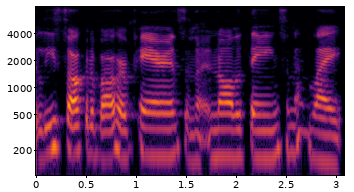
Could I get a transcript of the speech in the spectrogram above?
Elise talking about her parents and, and all the things and i'm like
